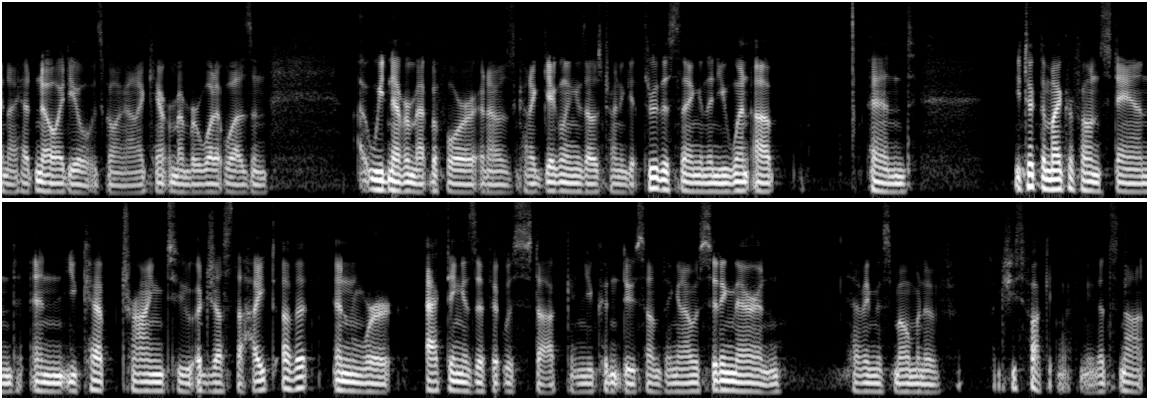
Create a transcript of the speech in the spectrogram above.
and I had no idea what was going on. I can't remember what it was, and we'd never met before, and I was kind of giggling as I was trying to get through this thing, and then you went up, and you took the microphone stand, and you kept trying to adjust the height of it, and were acting as if it was stuck, and you couldn't do something, and I was sitting there and having this moment of like she's fucking with me. That's not.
